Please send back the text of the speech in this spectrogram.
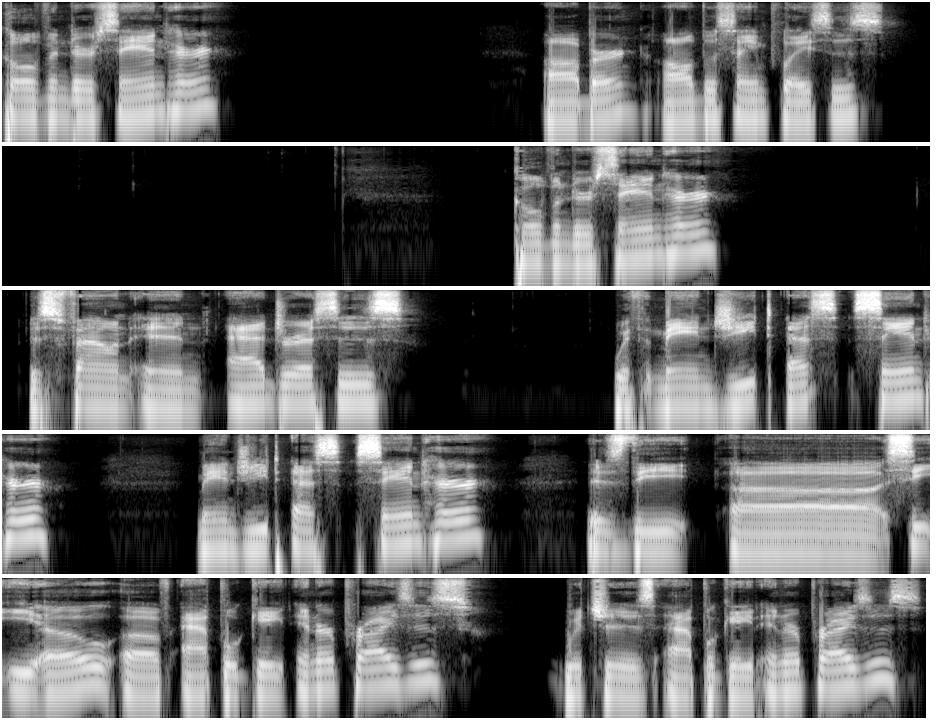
Colvinder Sandher. Auburn. All the same places. Colvinder Sandher is found in addresses with Manjeet S. Sandher. Manjeet S. Sandher is the uh, CEO of Applegate Enterprises, which is Applegate Enterprises.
